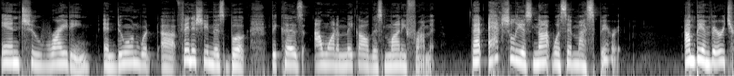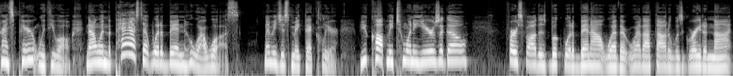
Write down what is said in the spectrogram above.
into writing and doing what uh, finishing this book because I want to make all this money from it. That actually is not what's in my spirit. I'm being very transparent with you all. Now, in the past, that would have been who I was. Let me just make that clear. If you caught me 20 years ago, first of all, this book would have been out whether whether I thought it was great or not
